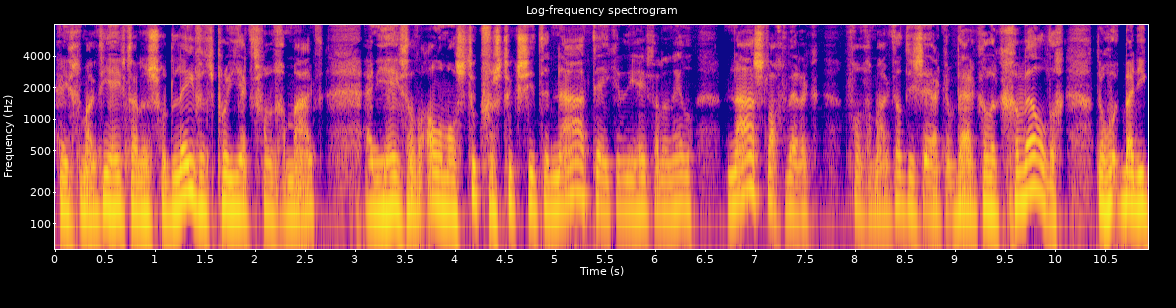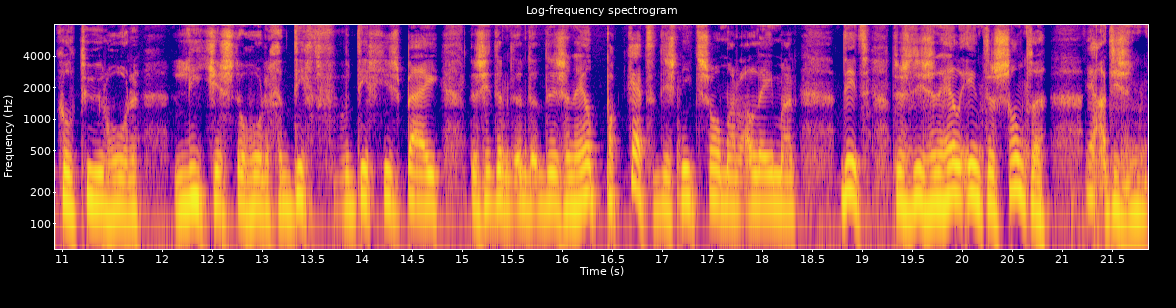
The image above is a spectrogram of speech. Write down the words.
heeft gemaakt, die heeft daar een soort levensproject van gemaakt. En die heeft dat allemaal stuk voor stuk zitten natekenen. Die heeft daar een heel naslagwerk van gemaakt. Dat is werkelijk geweldig. bij die cultuur horen liedjes, er horen gedicht, gedichtjes bij. Er, zit een, er is een heel pakket. Het is niet zomaar alleen maar dit. Dus het is een heel interessante. Ja, het is een,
